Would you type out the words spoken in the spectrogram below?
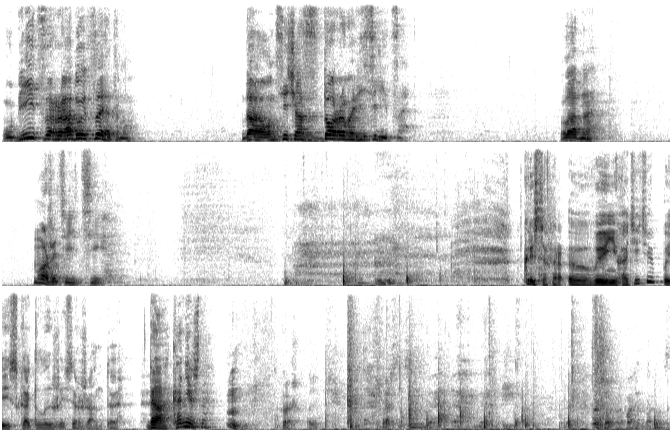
Убийца радуется этому. Да, он сейчас здорово веселится. Ладно, можете идти. Кристофер, э, вы не хотите поискать лыжи сержанта? Да, конечно. Хорошо, пойдемте. Простите. Ну что, пожалуйста.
